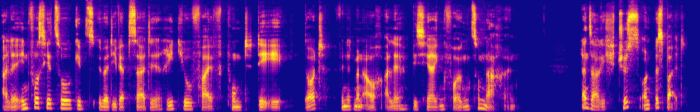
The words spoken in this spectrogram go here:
Alle Infos hierzu gibt's über die Webseite readU5.de. Dort findet man auch alle bisherigen Folgen zum Nachhören. Dann sage ich Tschüss und bis bald.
